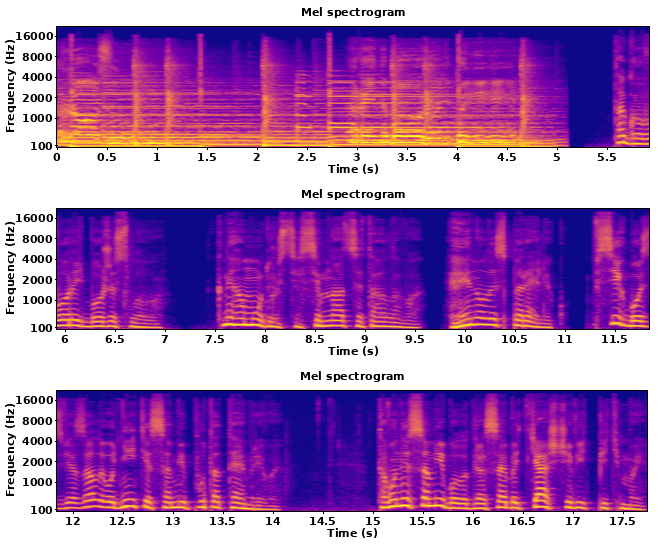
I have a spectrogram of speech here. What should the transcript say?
розум, рин боротьби, Так говорить Боже Слово. Книга мудрості, 17 глава. Гинули з переліку, Всіх бо зв'язали одні й ті самі пута темряви. Та вони самі були для себе тяжчі від пітьми.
